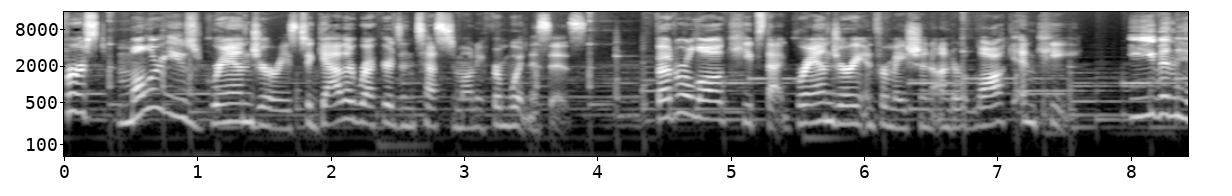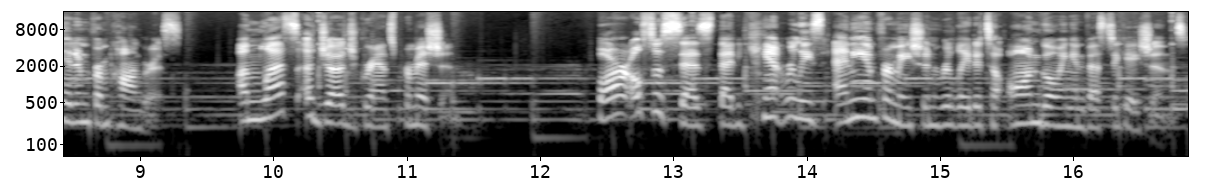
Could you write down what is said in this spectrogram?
First, Mueller used grand juries to gather records and testimony from witnesses. Federal law keeps that grand jury information under lock and key, even hidden from Congress. unless a judge grants permission. Barr also says that he can't release any information related to ongoing investigations,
